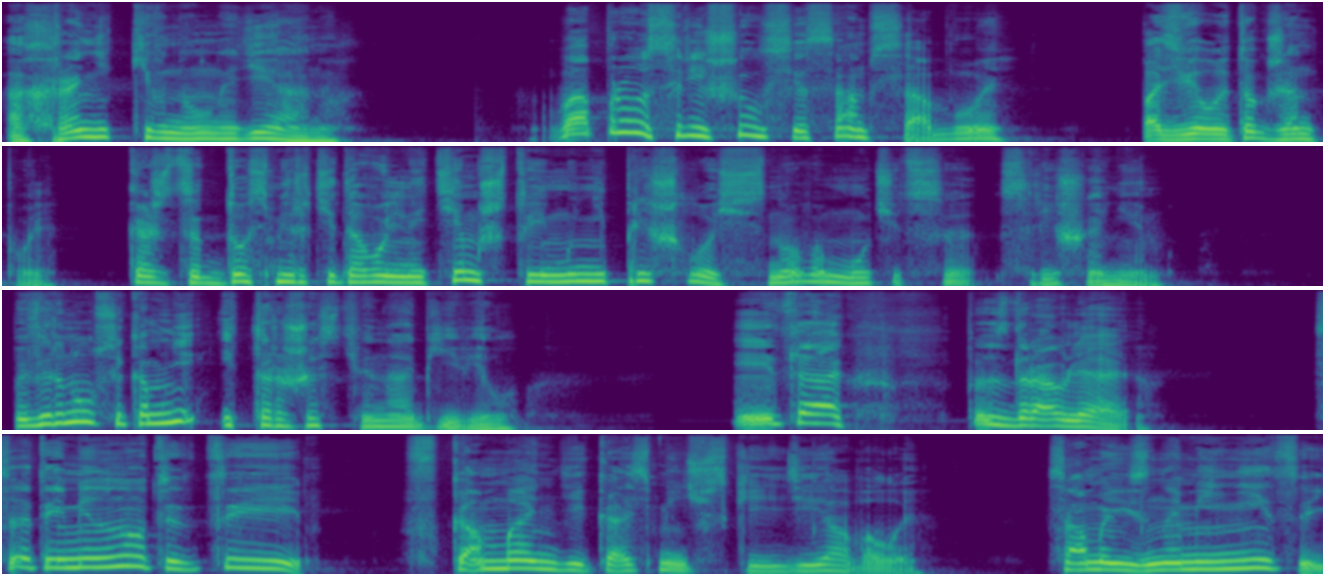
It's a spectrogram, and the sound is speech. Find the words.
Охранник кивнул на Диану. Вопрос решился сам собой. Подвел итог Жан-Поль. Кажется, до смерти довольный тем, что ему не пришлось снова мучиться с решением. Повернулся ко мне и торжественно объявил. «Итак, поздравляю. С этой минуты ты в команде «Космические дьяволы». Самой знаменитой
